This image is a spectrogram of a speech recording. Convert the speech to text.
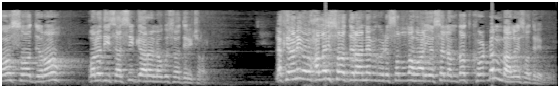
loo soo diro qoladiisaa si gaara loogu soo diri jiray. Laakiin aniga waxaa lay soo diraa nebigu yidhi sala allahu alayh wasalam dadkoo dhan baa lay soo diray buuri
